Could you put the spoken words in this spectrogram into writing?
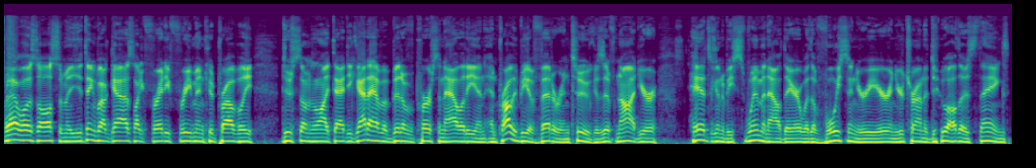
That was awesome. You think about guys like Freddie Freeman could probably do something like that. You got to have a bit of a personality and, and probably be a veteran too, because if not, you're head's going to be swimming out there with a voice in your ear and you're trying to do all those things.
